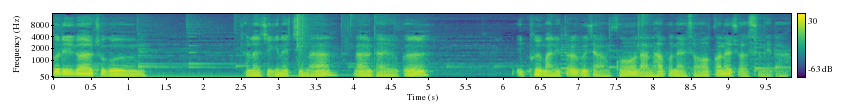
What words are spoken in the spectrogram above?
뿌리가 조금 잘라지긴 했지만 날 다육을 잎을 많이 떨구지 않고 난 화분에서 꺼내 주었습니다.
